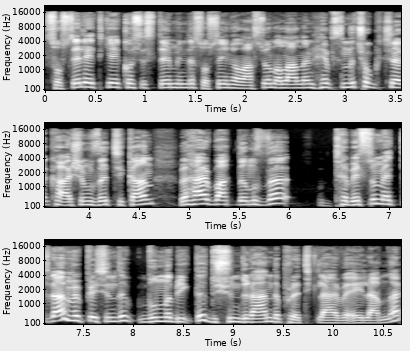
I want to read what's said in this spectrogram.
sosyal etki ekosisteminde, sosyal inovasyon alanlarının hepsinde çokça karşımıza çıkan ve her baktığımızda tebessüm ettiren ve peşinde bununla birlikte düşündüren de pratikler ve eylemler.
